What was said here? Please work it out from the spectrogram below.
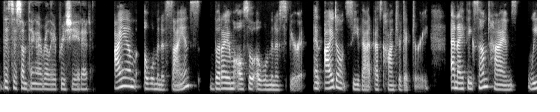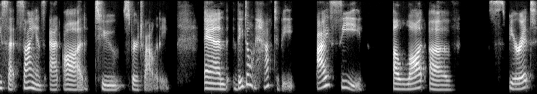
This is something I really appreciated. I am a woman of science, but I am also a woman of spirit. And I don't see that as contradictory. And I think sometimes we set science at odd to spirituality. And they don't have to be. I see a lot of spirit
